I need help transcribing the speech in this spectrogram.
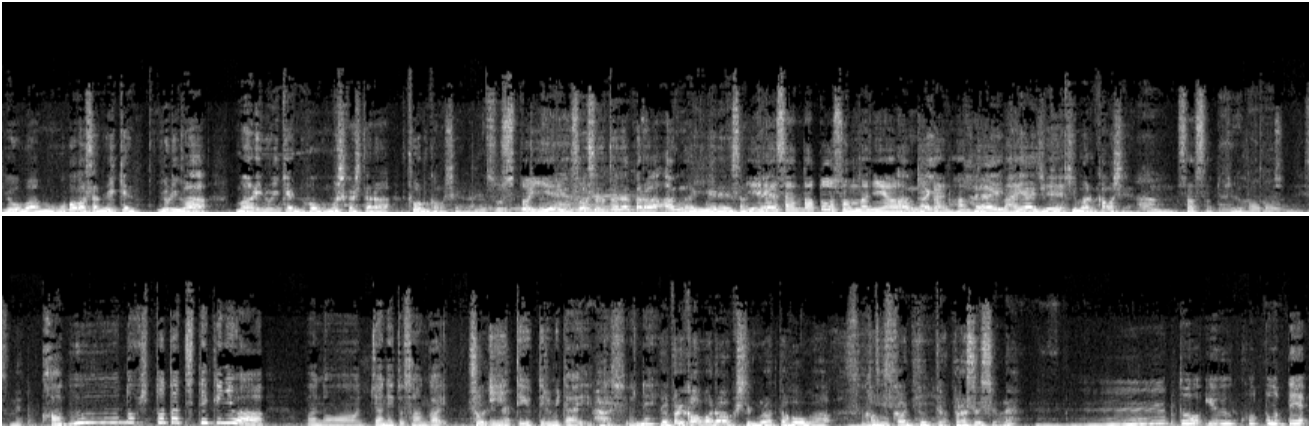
要はもうオバマさんの意見よりは周りの意見の方がもしかしたら通るかもしれない。そうするとイエレンさんそうするとだから案外イエレンさんで。イエレンさんだとそんなにあの議会の反対がない早い時期決まるかもしれない、うん、さっさと決まるかもしれないですね。株の人たち的にはあのジャネットさんがいいって言ってるみたいですよね、ねはい、やっぱり顔が長くしてもらった方が株価にとってはプラスですよね。うん。ということで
